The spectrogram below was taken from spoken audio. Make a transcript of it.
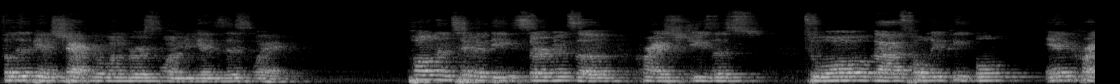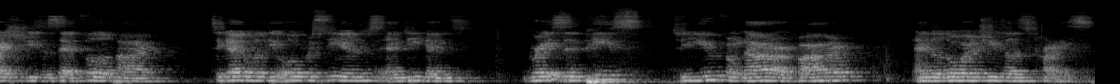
Philippians chapter 1, verse 1 begins this way Paul and Timothy, servants of Christ Jesus, to all God's holy people in Christ Jesus at Philippi, together with the overseers and deacons, grace and peace to you from God our Father and the Lord Jesus Christ.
